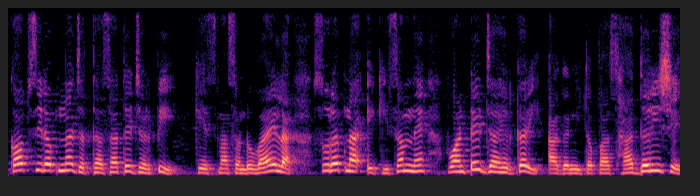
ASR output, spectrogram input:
કફ સિરપના જથ્થા સાથે ઝડપી કેસમાં સંડોવાયેલા સુરતના એક ઇસમને વોન્ટેડ જાહેર કરી આગળની તપાસ હાથ ધરી છે.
